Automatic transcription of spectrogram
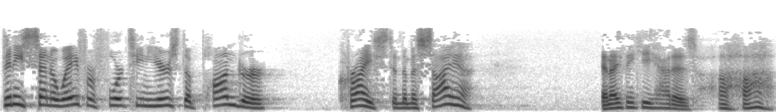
Then he's sent away for 14 years to ponder Christ and the Messiah. And I think he had his, aha,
